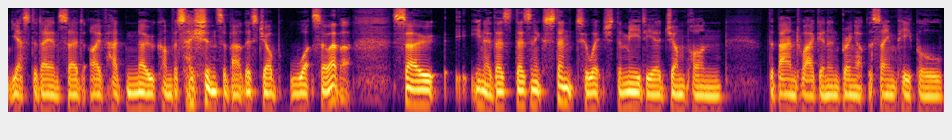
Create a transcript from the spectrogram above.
yesterday and said, I've had no conversations about this job whatsoever. So, you know, there's there's an extent to which the media jump on the bandwagon and bring up the same people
